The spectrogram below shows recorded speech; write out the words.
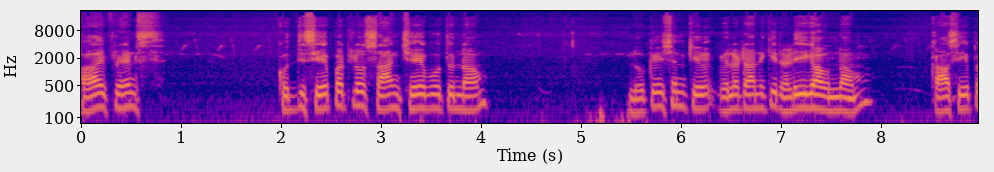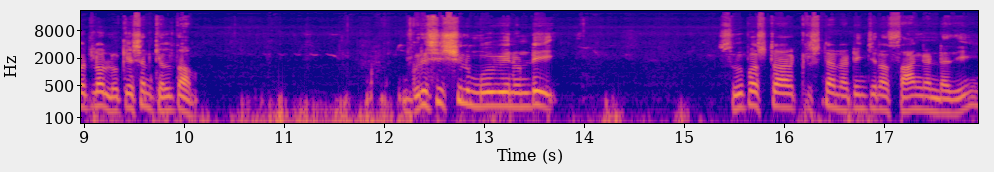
హాయ్ ఫ్రెండ్స్. కొద్దిసేపట్లో సాంగ్ చేయబోతున్నాం. లొకేషన్కి వెళ్ళటానికి రెడీగా ఉన్నాం. కాసేపట్లో లొకేషన్కి వెళ్తాం. గురు శిష్యులు మూవీ నుండి సూపర్ స్టార్ కృష్ణ నటించిన సాంగ్ అండి అది.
